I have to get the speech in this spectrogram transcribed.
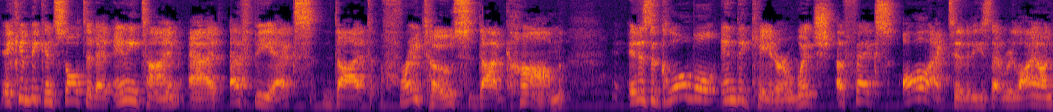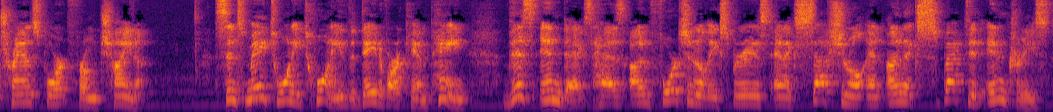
It can be consulted at any time at fbx.freightos.com. It is a global indicator which affects all activities that rely on transport from China. Since May 2020, the date of our campaign, this index has unfortunately experienced an exceptional and unexpected increase,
